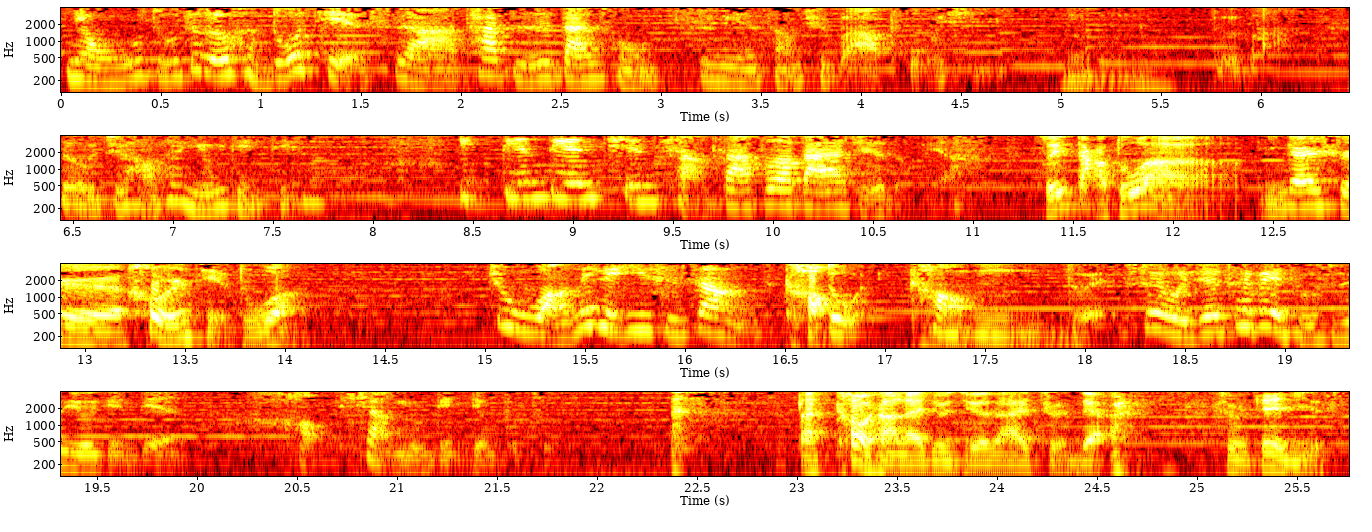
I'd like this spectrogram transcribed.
鸟无足”这个有很多解释啊，他只是单从字面上去把它剖析，嗯，对吧？所以我觉得好像有一点点，一点点牵强。大家不知道大家觉得怎么样？所以大多啊，应该是后人解读啊，就往那个意思上靠，对，靠，嗯，对。所以我觉得推背图是不是有一点点，好像有点点不准？但靠上来就觉得还准点儿，就是这意思。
